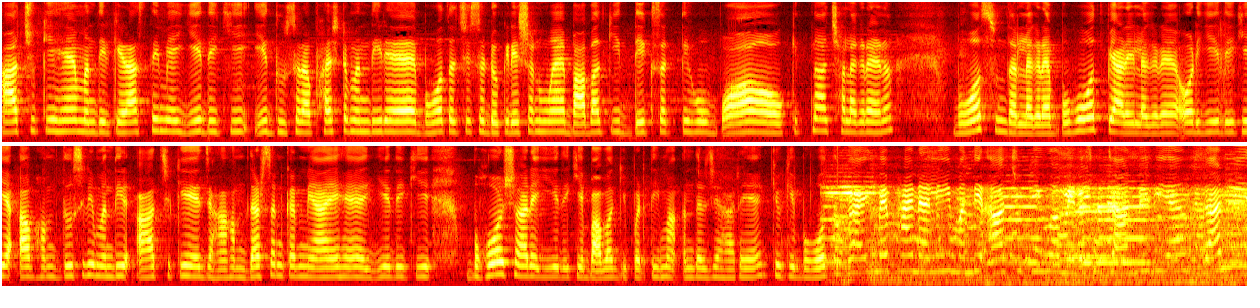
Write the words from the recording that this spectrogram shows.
आ चुके हैं। मंदिर के रास्ते में ये देखिए, ये दूसरा फ़र्स्ट मंदिर है। बहुत अच्छे से डेकोरेशन हुआ है। बाबा की देख सकते हो। वाह कितना अच्छा लग रहा है ना। बहुत सुंदर लग रहा है बहुत प्यारे लग रहे हैं। और ये देखिए अब हम दूसरे मंदिर आ चुके हैं जहाँ हम दर्शन करने आए हैं। ये देखिए बहुत सारे ये देखिए बाबा की प्रतिमा अंदर जा रहे हैं क्योंकि बहुत तो गाइस मैं फाइनली मंदिर आ चुकी हूँ मेरे साथ जानवी भी है। जानवी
